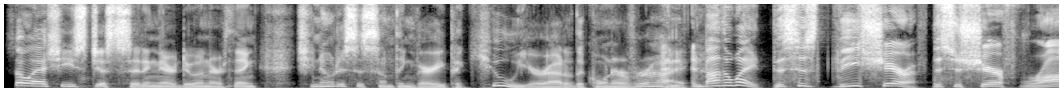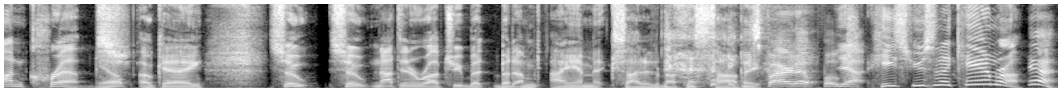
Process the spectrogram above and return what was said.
So as she's just sitting there doing her thing, she notices something very peculiar out of the corner of her eye. And, and by the way, this is the sheriff. This is Sheriff Ron Krebs. Yep. Okay. So so not to interrupt you, but but I'm I am excited about this topic. he's fired up, folks. Yeah, he's using a camera. Yeah,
